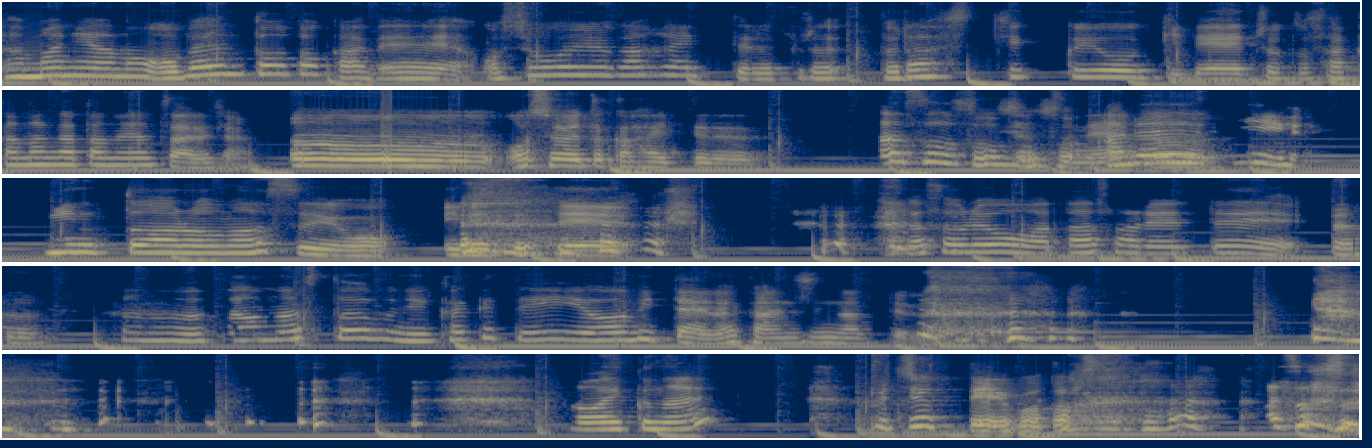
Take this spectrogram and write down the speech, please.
たまにあのお弁当とかでお醤油が入ってるプラプラスチック容器でちょっと魚型のやつあるじゃん。うん、お醤油とか入ってる。あそうそうそうそう、ねあれにミントアロマ水を入れてて なんかそれを渡されてうん、あのサウナストーブにかけていいよみたいな感じになってる。可愛くない？プチュっていうこと。あそうそう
